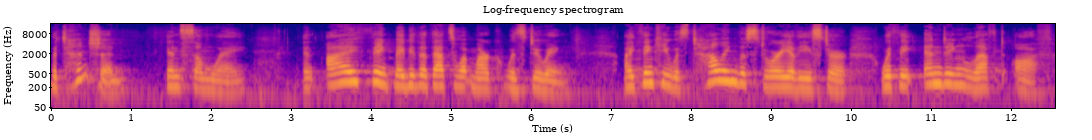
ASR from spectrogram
the tension in some way? And I think maybe that that's what Mark was doing. I think he was telling the story of Easter with the ending left off.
